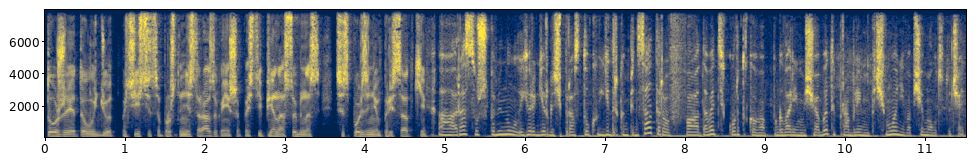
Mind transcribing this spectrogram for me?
тоже это уйдет. Почистится просто не сразу, конечно, постепенно, особенно с, с использованием присадки. А, раз уж упомянул Юрий Георгиевич про стук гидрокомпенсаторов, а давайте коротко поговорим еще об этой проблеме. Почему они вообще могут стучать?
